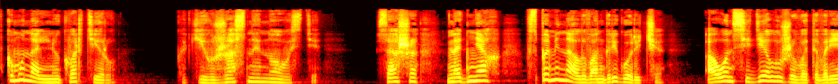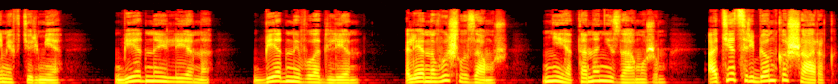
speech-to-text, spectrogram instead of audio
в коммунальную квартиру. Какие ужасные новости. Саша на днях вспоминал Иван Григорьевича, а он сидел уже в это время в тюрьме. Бедная Лена, бедный Владлен. Лена вышла замуж? Нет, она не замужем. Отец ребенка Шарок,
